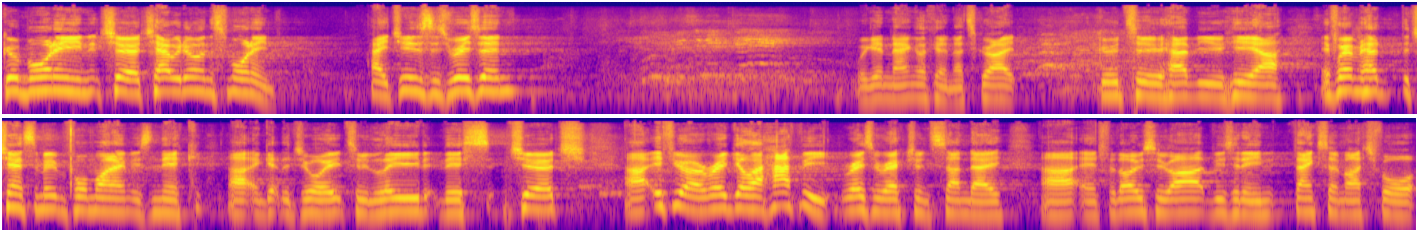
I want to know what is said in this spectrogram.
Good morning, church. How are we doing this morning? Hey, Jesus is risen. We're getting Anglican. That's great. Good to have you here. If we haven't had the chance to meet before, my name is Nick uh, and get the joy to lead this church. Uh, if you're a regular, happy Resurrection Sunday. Uh, and for those who are visiting, thanks so much for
